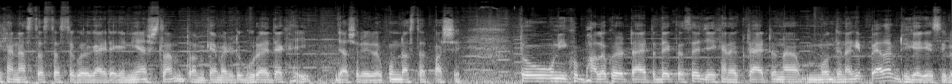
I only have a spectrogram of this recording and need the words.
এখানে আস্তে আস্তে আস্তে করে গাড়িটাকে নিয়ে আসলাম। তো আমি ক্যামেরা একটু ঘুরায় দেখাই যে আসলে এটা কোন রাস্তার পাশে। তো উনি খুব ভালো করে টায়ারটা দেখতেছে যে এখানে টায়ারটার না মধ্যে নাকি প্যারাক ঢুকে গেছিল।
